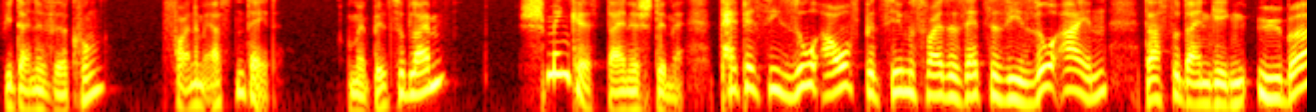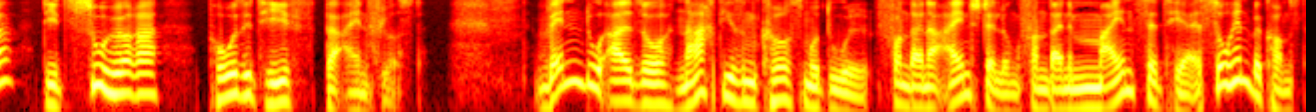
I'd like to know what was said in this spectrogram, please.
wie deine Wirkung vor einem ersten Date. Um im Bild zu bleiben, schminke deine Stimme. Peppe sie so auf bzw. setze sie so ein, dass du dein Gegenüber, die Zuhörer, positiv beeinflusst. Wenn du also nach diesem Kursmodul von deiner Einstellung, von deinem Mindset her es so hinbekommst,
